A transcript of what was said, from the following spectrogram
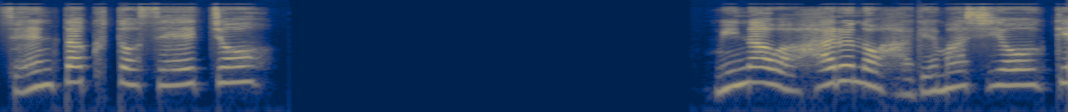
選択と成長。皆は春の励ましを受け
